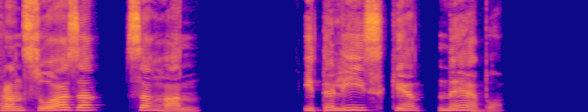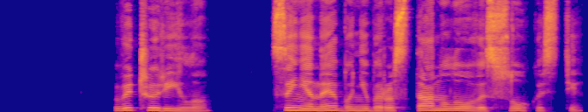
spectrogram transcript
Франсуаза Саган Італійське небо. Вечоріло. Синє небо ніби розтануло у високості.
